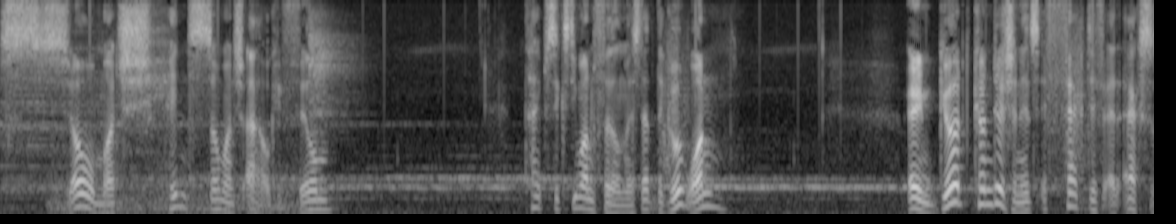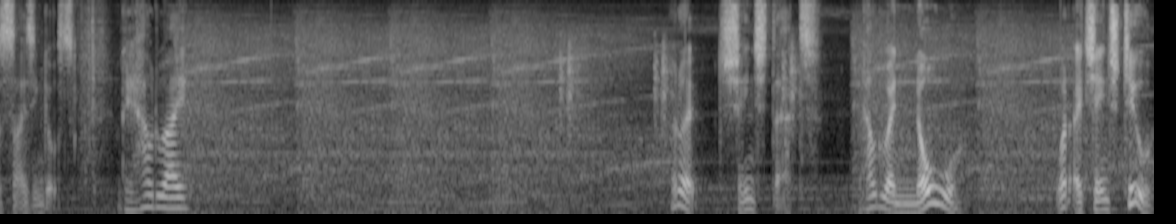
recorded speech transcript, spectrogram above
So much hints, so much. Ah, okay, film. Type 61 film, is that the good one? In good condition, it's effective at exorcising ghosts. Okay, how do I. How do I change that? How do I know what I changed to?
